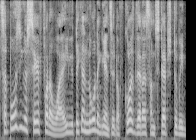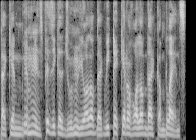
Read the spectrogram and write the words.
suppose you save for a while you take a loan against it. Of course there are some steps to be taken it's physical jewelry all of that. We take care of all of that compliance.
